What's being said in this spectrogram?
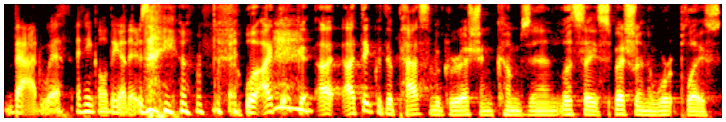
bad with. I think all the others I am. Well, I think I, I think with the passive aggression comes in. Let's say, especially in the workplace,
